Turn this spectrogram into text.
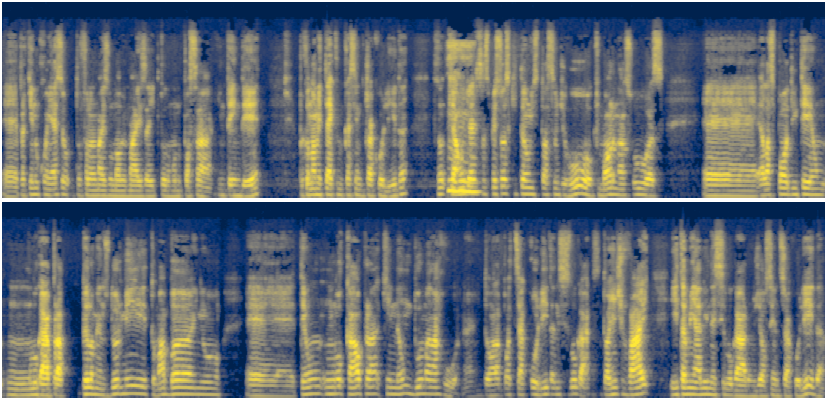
É, para quem não conhece, eu estou falando mais um nome mais aí que todo mundo possa entender, porque o nome técnico é centro de acolhida, que é onde uhum. essas pessoas que estão em situação de rua ou que moram nas ruas, é, elas podem ter um, um lugar para pelo menos dormir, tomar banho, é, ter um, um local para que não durma na rua, né? Então ela pode ser acolhida nesses lugares. Então a gente vai e também ali nesse lugar onde é o centro de acolhida,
